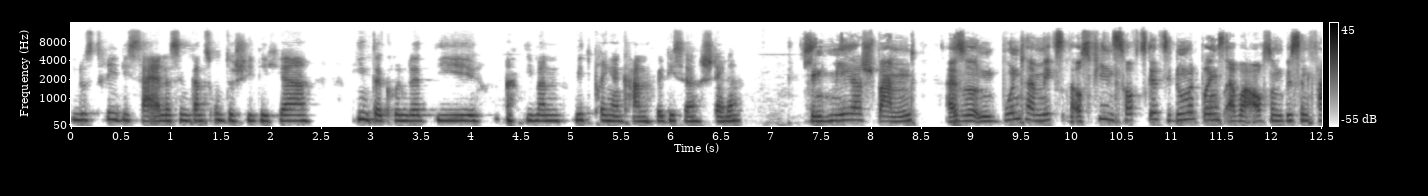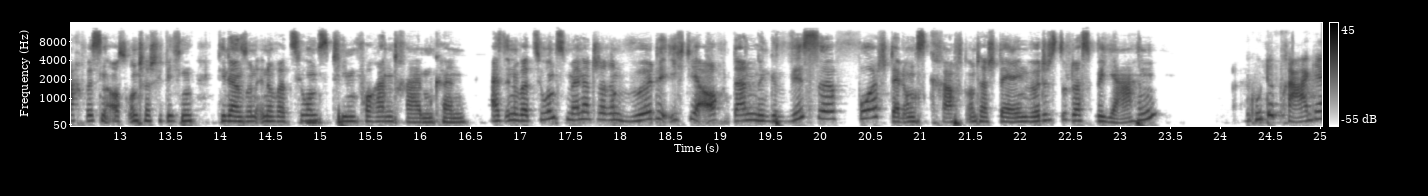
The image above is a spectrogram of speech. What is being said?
Industriedesign. Das sind ganz unterschiedliche Hintergründe, die, die man mitbringen kann für diese Stelle. Klingt mega spannend. Also ein bunter Mix aus vielen Soft Skills, die du mitbringst, aber auch so ein bisschen Fachwissen aus unterschiedlichen, die dann so ein Innovationsteam vorantreiben können. Als Innovationsmanagerin würde ich dir auch dann eine gewisse Vorstellungskraft unterstellen. Würdest du das bejahen? Gute Frage.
